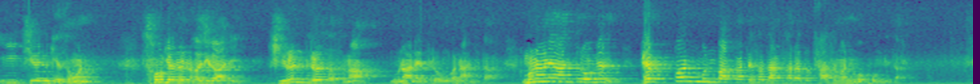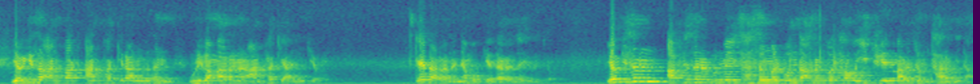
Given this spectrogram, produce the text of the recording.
이 지은 개송은 소견은 어지간히 길은 들어섰으나 문 안에 들어온 건 아니다. 문 안에 안 들어오면 백 번 문 바깥에서 잘 살아도 자성은 못 봅니다. 여기서 안팎, 안팎이라는 것은 우리가 말하는 안팎이 아니죠. 깨달았느냐 못 깨달았느냐 이거죠. 여기서는 앞에서는 분명히 자성을 본다 하는 것하고 이 뒤에 말은 좀 다릅니다.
